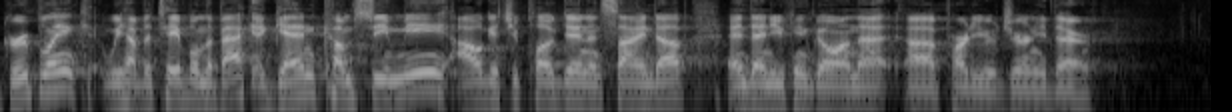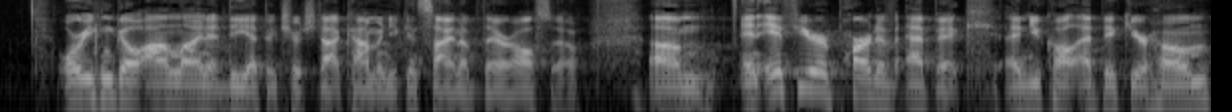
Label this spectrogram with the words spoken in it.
Group Link, we have the table in the back. Again, come see me. I'll get you plugged in and signed up, and then you can go on that uh, part of your journey there. Or you can go online at theepicchurch.com and you can sign up there also. Um, and if you're a part of Epic and you call Epic your home,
